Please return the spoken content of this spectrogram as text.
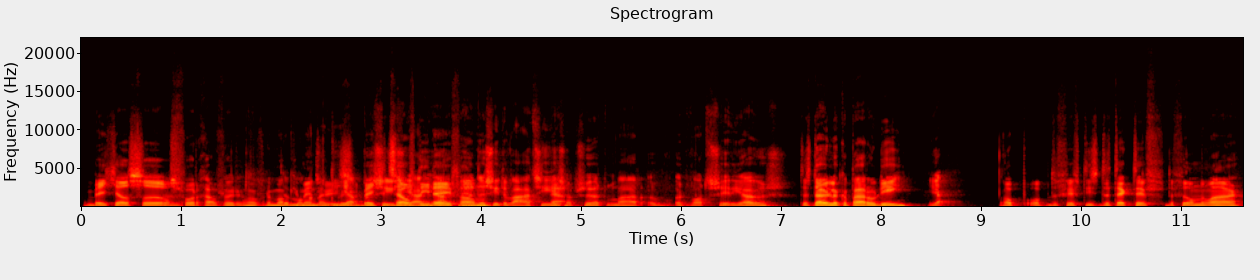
Een beetje als, eh, als vorige aflevering over de mockumentary. ja, een beetje hetzelfde ja, idee ja. van... De situatie is absurd, maar het wordt serieus. Het is duidelijk een parodie Ja. Op, op de 50s Detective, de film noir.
